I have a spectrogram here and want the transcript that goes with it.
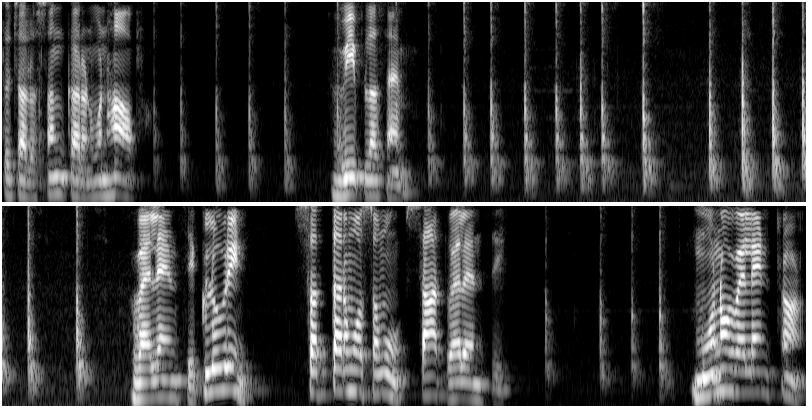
તો ચાલો, સંકરણ one half V plus M valency chlorine સત્તરમો સમૂહ, સાત વેલેન્સી મોનોવેલેન્ટ ત્રણ.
